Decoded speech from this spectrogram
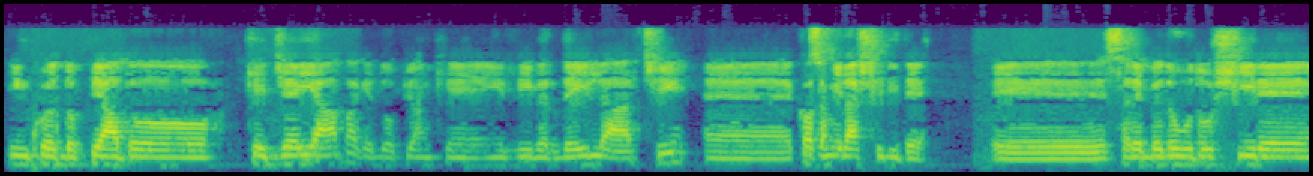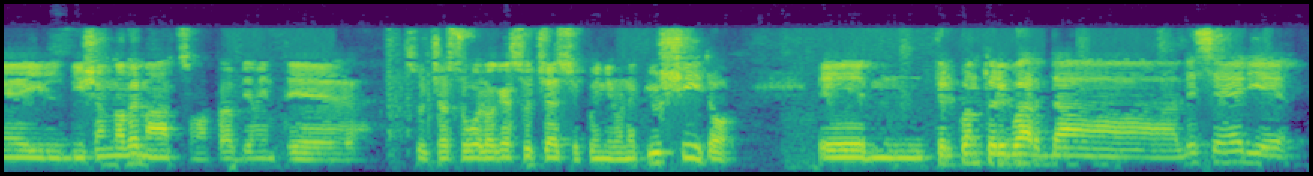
in cui ho doppiato KJ Apa, che doppio anche in Riverdale Archie, eh, Cosa mi lasci di te? E sarebbe dovuto uscire il 19 marzo, ma poi ovviamente è successo quello che è successo e quindi non è più uscito. E, mh, per quanto riguarda le serie,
